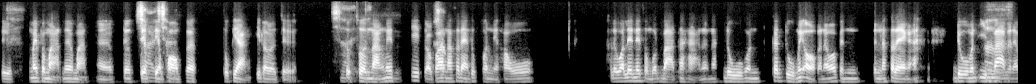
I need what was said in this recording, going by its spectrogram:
คือไม่ประมาทไม่ประมาทเออเตรียมเตรียมใช่เตรียมใช่พร้อมเพื่อทุกอย่างที่เราจะเจอใช่ ส่วนส่วนหนังเนี่ยที่แบบว่าครับนักแสดงทุกคนเนี่ยเขาเขาเรียกว่าเล่นได้สมบทบาททหารนะนะดูมันก็ดูไม่ออกอะนะว่าเป็นเป็นนักแสดงอะ ดูมันอินมากเลยนะ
